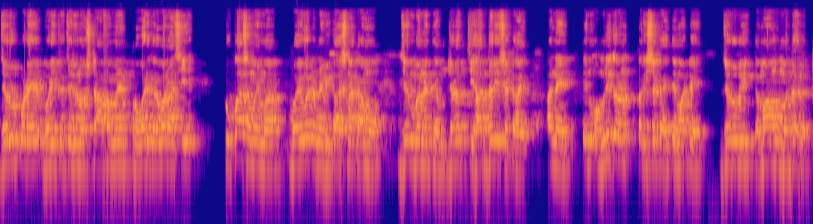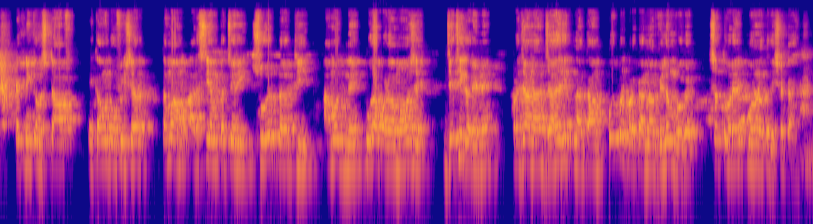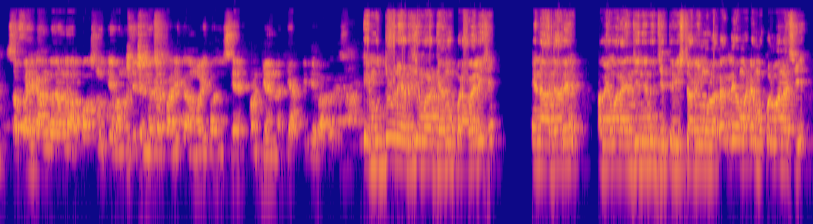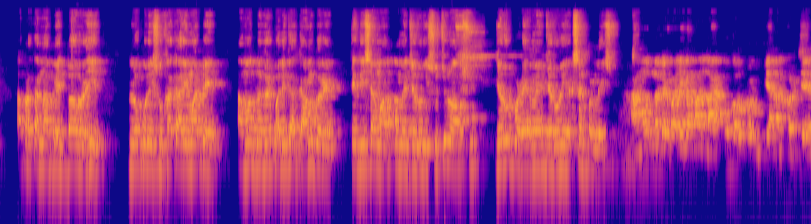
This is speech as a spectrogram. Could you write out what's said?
જરૂર પડે વડી કચેરીનો સ્ટાફ અમે પ્રોવાઈડ કરવાના છીએ. ટૂંકા સમયમાં વહીવટ અને વિકાસના કામો જેમ બને તેમ ઝડપથી હાથ ધરી શકાય અને તેનું અમલીકરણ કરી શકાય તે માટે જરૂરી તમામ મદદ ટેકનિકલ સ્ટાફ એકાઉન્ટ ઓફિસર તમામ આરસીએમ કચેરી સુરત તરફથી આમોદને પૂરા પાડવામાં આવશે. જેથી કરીને પ્રજાના જાહેરિતના કામ કોઈ પણ પ્રકારના વિલંબ વગર સત્વરે પૂર્ણ કરી શકાય. સફાઈ કામદારોના અપક્ષનું કહેવાનું છે કે નગરપાલિકા અમારી બાજુ સેટ પણ ધ્યાન નથી આપતી તે બાબતે. એ મુદ્દો અને અરજી અમારા ધ્યાન ઉપર આવેલી છે. એના આધારે અમે અમારા એન્જિનિયરને જે તે વિસ્તારની મુલાકાત લેવા માટે મોકલવાના છીએ. આ પ્રકારના ભેદભાવ રહિત લોકોની સુખાકારી માટે આમોદ નગરપાલિકા કામ કરે તે દિશામાં અમે જરૂરી સૂચનો આપશું. જરૂર પડે અમે જરૂરી એક્શન પણ લઈશું. આમોદ નગરપાલિકામાં લાખો કરોડો રૂપિયાના ખર્ચે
